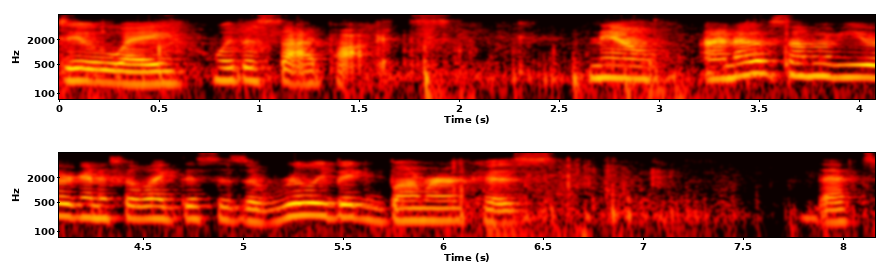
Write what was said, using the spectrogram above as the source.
do away with the side pockets. Now, I know some of you are going to feel like this is a really big bummer because that's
